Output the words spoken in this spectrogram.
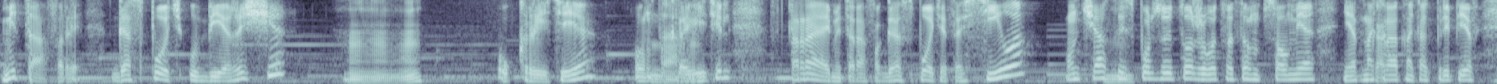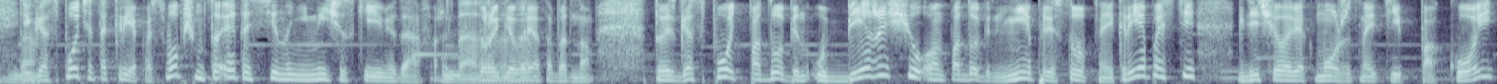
метафоры. Господь убежище, Мгм. укрытие, он Да. покровитель. Вторая метафора Господь это сила. Он часто использует тоже вот в этом псалме неоднократно как, припев. Да. И Господь это крепость. В общем-то, это синонимические метафоры, Да, которые да, да, говорят об одном. То есть Господь подобен убежищу, он подобен неприступной крепости, где человек может найти покой,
